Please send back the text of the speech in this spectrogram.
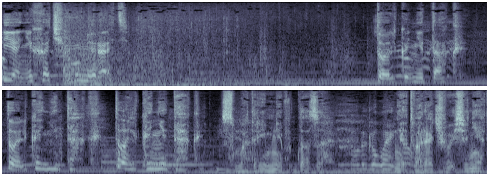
Я не хочу умирать. Только не так. Только не так. Только не так. Смотри мне в глаза. Не отворачивайся, нет.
